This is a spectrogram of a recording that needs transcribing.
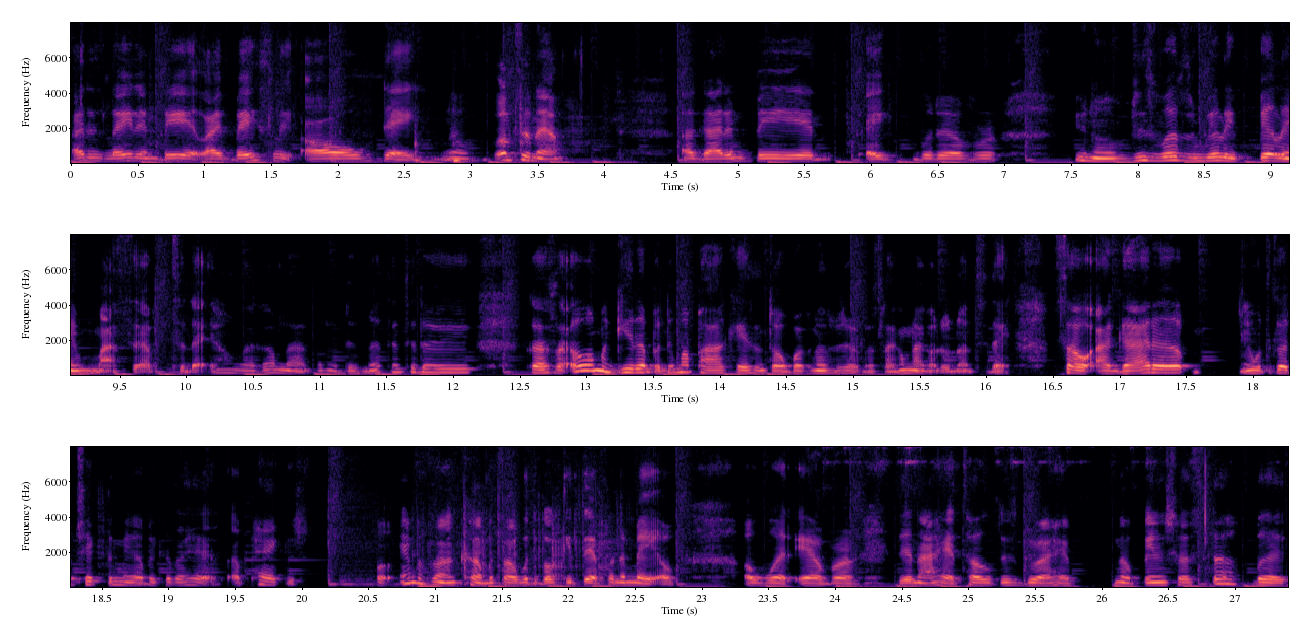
I just laid in bed like basically all day, you know, until now. I got in bed, ate whatever, you know, just wasn't really feeling myself today. I'm like, I'm not gonna do nothing today. Cause I was like, oh, I'm gonna get up and do my podcast and start working on the It's like I'm not gonna do nothing today. So I got up and went to go check the mail because I had a package for Amazon coming. So I went to go get that from the mail or whatever. Then I had told this girl I had you know finished her stuff, but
